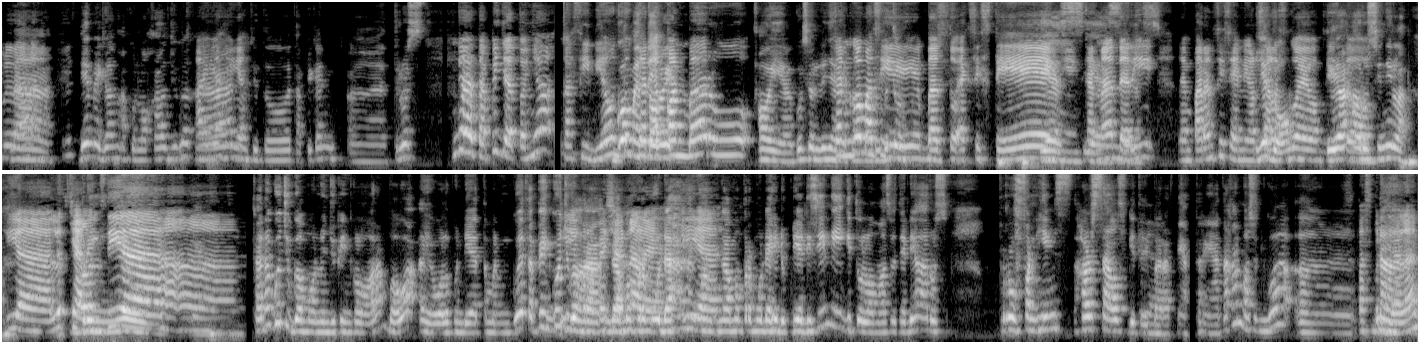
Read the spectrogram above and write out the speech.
Nah, dia megang akun lokal juga Ah, kan iya, iya. waktu itu. Tapi kan eh, terus Enggak, tapi jatuhnya kasih dia untuk cari mentoring- akun baru. oh iya, gue sudah Kan gue masih betul. bantu existing Yes, karena yes, dari yes. lemparan si senior Iya sales dong, gue waktu dia itu. harus inilah. Iya, lu challenge dia. heeh. Karena gue juga mau nunjukin ke orang bahwa ya walaupun dia teman gue, tapi gue Iya, juga nggak profesional ya. mempermudah Iya. nggak mempermudah hidup dia di sini gitu loh. Maksudnya dia harus proven him herself gitu Iya. ibaratnya. Ternyata kan maksud gue eh, Pas Nah, berjalan,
